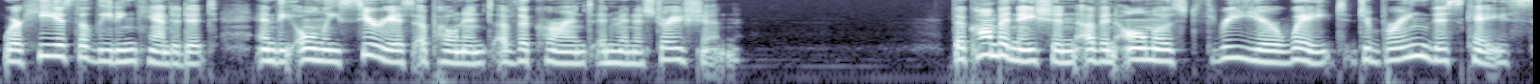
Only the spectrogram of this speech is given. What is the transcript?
where he is the leading candidate and the only serious opponent of the current administration. The combination of an almost three year wait to bring this case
